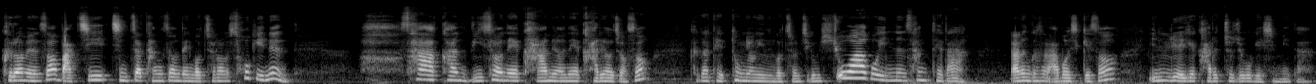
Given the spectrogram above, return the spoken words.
그러면서 마치 진짜 당선된 것처럼 속이는 하, 사악한 위선의 가면에 가려져서 그가 대통령인 것처럼 지금 쇼하고 있는 상태다. 라는 것을 아버지께서 인류에게 가르쳐 주고 계십니다.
